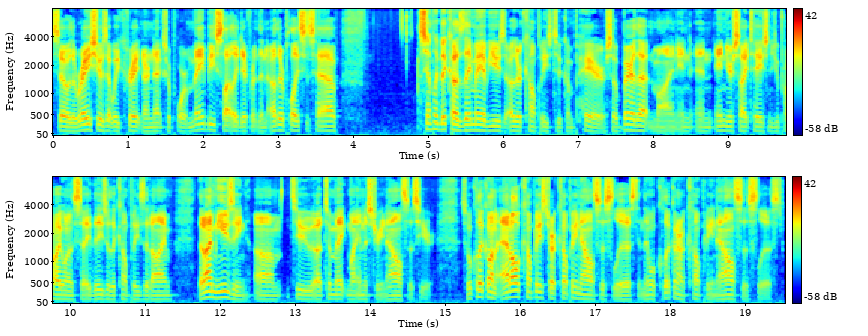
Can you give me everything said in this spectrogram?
So the ratios that we create in our next report may be slightly different than other places have simply because they may have used other companies to compare. So bear that in mind. And, and in your citations, you probably want to say these are the companies that I'm that I'm using um, to uh, to make my industry analysis here. So we'll click on Add All Companies to our company analysis list, and then we'll click on our company analysis list.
